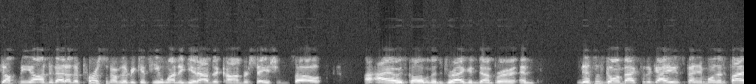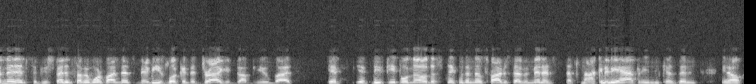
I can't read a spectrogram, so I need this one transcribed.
dumped me onto that other person over there because he wanted to get out of the conversation. So I, always call him the dragon dumper. And this is going back to the guy who's spending more than five minutes. If you're spending something more than five minutes, maybe he's looking to dragon dump you. But if if these people know to stick within those five to seven minutes, that's not going to be happening because then you know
